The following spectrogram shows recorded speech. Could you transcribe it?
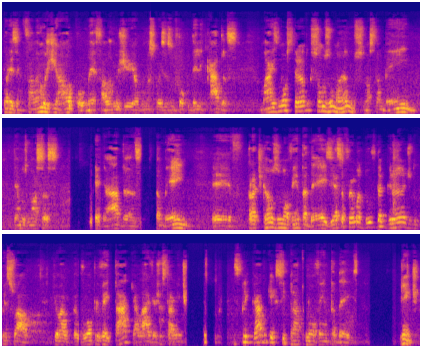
por exemplo, falamos de álcool, né? Falamos de algumas coisas um pouco delicadas mas mostrando que somos humanos, nós também temos nossas escorregadas, também é, praticamos o 90-10, e essa foi uma dúvida grande do pessoal, que eu, eu vou aproveitar que a live é justamente isso, explicar do que, que se trata o 90-10. Gente,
